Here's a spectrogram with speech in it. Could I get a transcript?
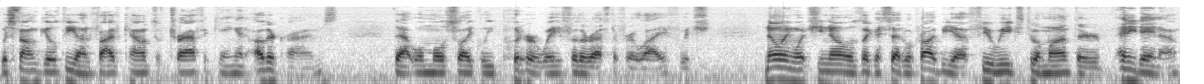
was found guilty on five counts of trafficking and other crimes that will most likely put her away for the rest of her life. Which, knowing what she knows, like I said, will probably be a few weeks to a month or any day now.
